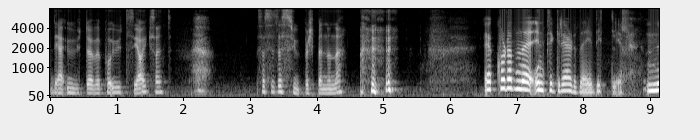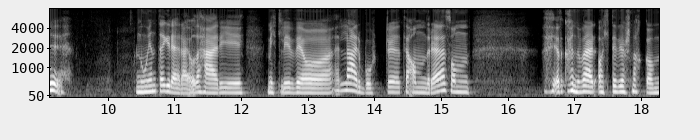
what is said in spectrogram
det jeg utøver på utsida, ikke sant. Så jeg syns det er superspennende. Hvordan eh, integrerer du det i ditt liv nå? Nå integrerer jeg jo det her i mitt liv ved å lære bort eh, til andre. Sånn Ja, det kan jo være alt det vi har snakka om,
